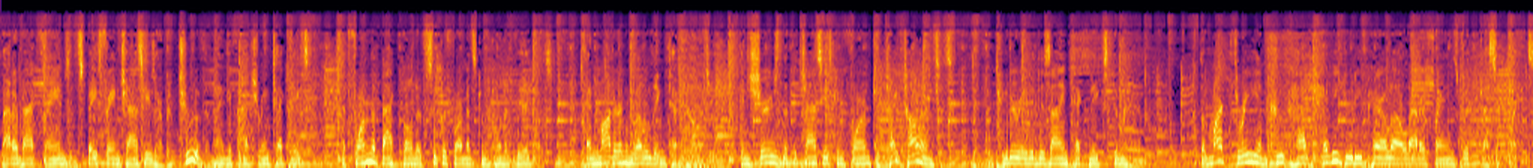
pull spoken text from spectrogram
Ladder back frames and space frame chassis are but two of the manufacturing techniques that form the backbone of Superformance component vehicles. And modern welding technology ensures that the chassis conform to tight tolerances computer-aided design techniques demand. The Mark III and Coupe have heavy-duty parallel ladder frames with gusset plates,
